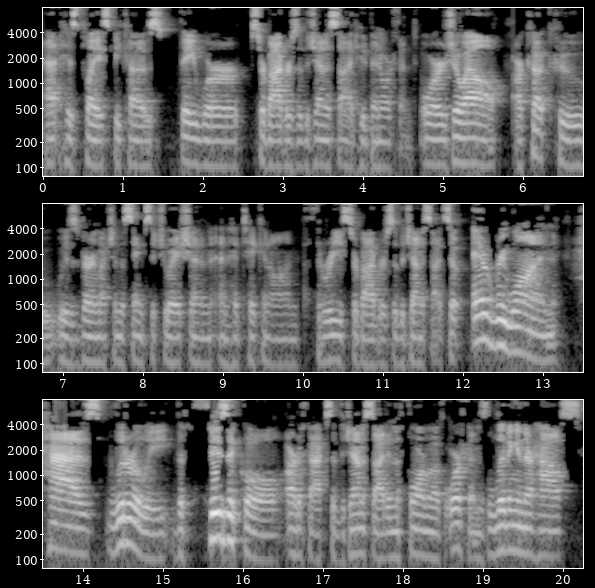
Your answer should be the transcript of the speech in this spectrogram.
at his place because they were survivors of the genocide who'd been orphaned. Or Joel, our cook, who was very much in the same situation and had taken on three survivors of the genocide. So everyone has literally the physical artifacts of the genocide in the form of orphans living in their house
